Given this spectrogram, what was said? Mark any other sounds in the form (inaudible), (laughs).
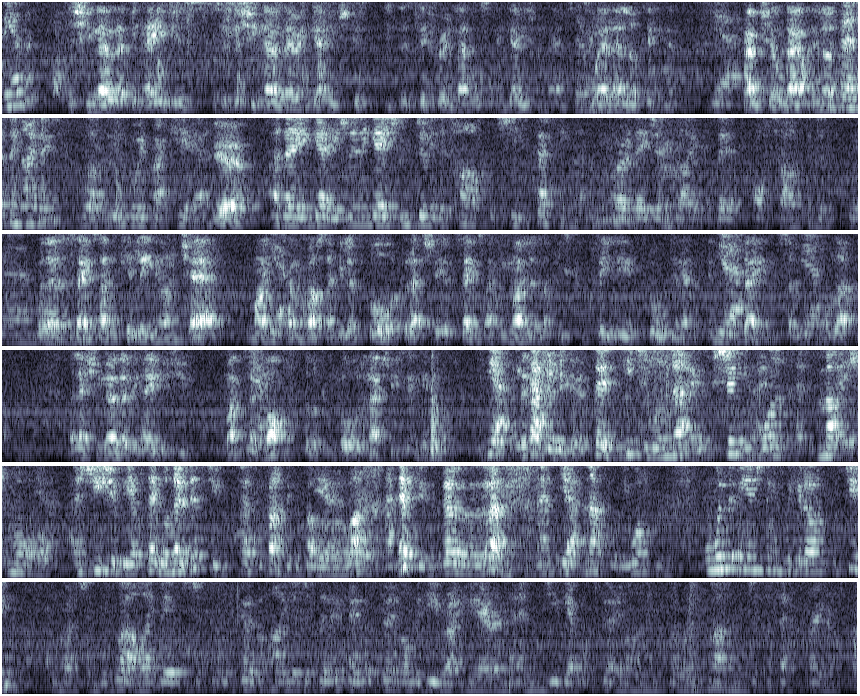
Any others? Does she know their behaviours? So does she know they're engaged? Because there's different levels of engagement there in terms of where they're looking and Yeah. how chilled out they That's the first thing I noticed as well, is these boys back here, Yeah, are they engaged and engaged in doing the task that she's setting them, or are they just like a bit off task and just, yeah. but then at the same time, the kid leaning on a chair might Yeah. come across like he looks bored, but actually at the same time, he might look like he's completely enthralled in everything Yeah. she's saying and soaking Yeah. it all up. Unless you know their behaviours, you might take them Yeah. off for looking bored and actually he's thinking, Yeah, Then that should be exactly. good. So the teacher will know, should know, much more, and she should be able to say, well, no, this student's perfectly fine because blah, blah, Yeah. blah, blah, and this student's da, da, da, da, da. And yeah, and that's what you want from them. And wouldn't it be interesting if we could ask the students some questions as well, like be able to just sort of go behind and just say, okay, what's going on with you right here, and, and do you get what's going on, and so on as well, and just assess the progress.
